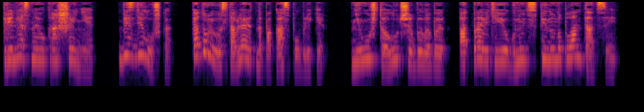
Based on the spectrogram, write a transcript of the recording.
Прелестное украшение, Безделушка, которую выставляют на показ публике. Неужто лучше было бы отправить ее гнуть спину на плантации?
